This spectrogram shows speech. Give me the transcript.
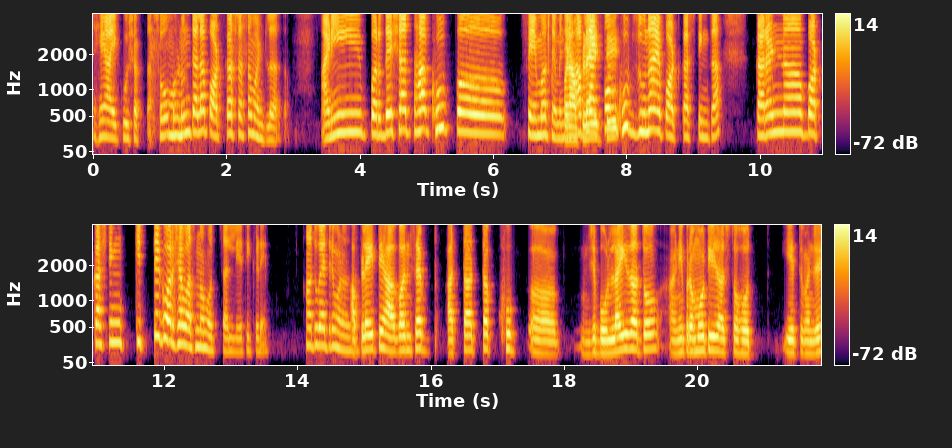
हे ऐकू शकता. सो म्हणून त्याला पॉडकास्ट असं म्हटलं जातं. आणि परदेशात हा खूप फेमस आहे. म्हणजे हा प्लॅटफॉर्म खूप जुना आहे पॉडकास्टिंगचा. कारण पॉडकास्टिंग कित्येक वर्षापासून होत चालली आहे तिकडे. हां, तू काहीतरी म्हणत. आपल्या इथे हा कन्सेप्ट आत्ता-आत्ता खूप अ, म्हणजे बोललाही जातो आणि प्रमोटही जास्त होत येतं. म्हणजे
